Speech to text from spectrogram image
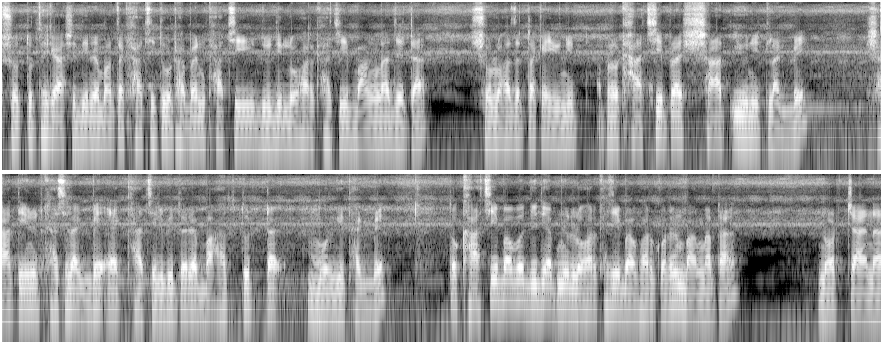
সত্তর থেকে আশি দিনের মাথায় খাঁচিতে উঠাবেন। খাঁচি যদি লোহার খাঁচি, বাংলা যেটা, ষোলো হাজার টাকা ইউনিট, আপনার খাঁচি প্রায় সাত ইউনিট লাগবে। সাত ইউনিট খাঁচি লাগবে, এক খাঁচির ভিতরে বাহাত্তরটা মুরগি থাকবে। তো খাঁচি বাবদ যদি আপনি লোহার খাঁচি ব্যবহার করেন বাংলাটা নট চায়না,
